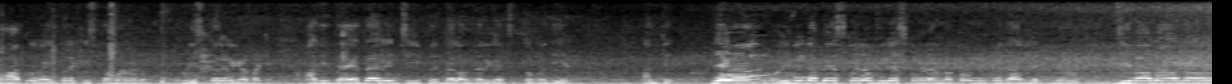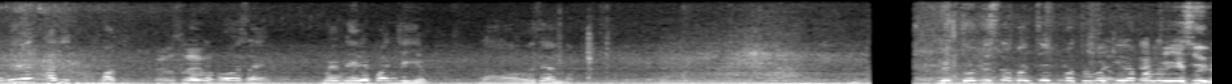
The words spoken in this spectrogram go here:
మాకు రైతులకు ఇస్తామన్నాడు ఇప్పుడు ఇస్తలేడు కాబట్టి అది దయదరించి పెద్దలందరికీ వచ్చి తువ్వ తీయండి అంతే. లేక ఇన్ని డబ్బు వేసుకొని ఊరేసుకోవడం తప్ప ఇంకో దారి లేదు. మేము జీవనాధారమే అది మాకు. వ్యవసాయం. మేము వేరే పని చెయ్యం. వ్యవసాయం తప్ప. మీకు తొవ్విస్తామని చెప్పి మా తువ్వ కీర పండుగ వేసిరు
